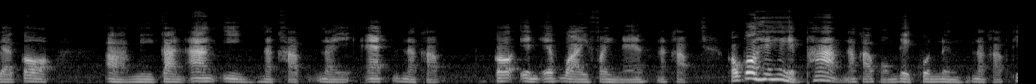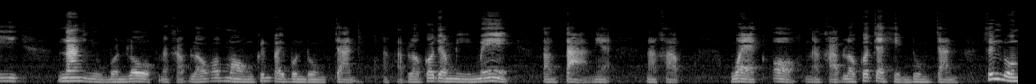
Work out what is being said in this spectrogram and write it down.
แล้วก็มีการอ้างอิงนะครับในแอดนะครับก็ NFY Finance นะครับเขาก็ให้เห็นภาพนะครับของเด็กคนหนึ่งนะครับที่นั่งอยู่บนโลกนะครับแล้วก็มองขึ้นไปบนดวงจันทร์นะครับเราก็จะมีเมฆต่างๆเนี่ยนะครับ แหวกออกนะครับ เราก็จะเห็นดวงจันทร์ ซึ่งดวง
